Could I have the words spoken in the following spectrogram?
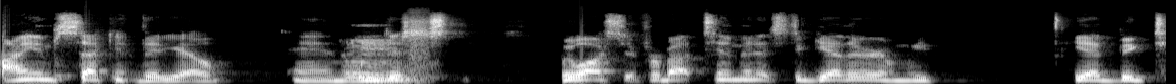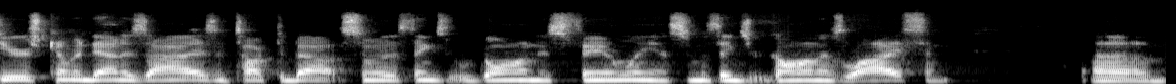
I am second video, and mm. we just we watched it for about ten minutes together, and we he had big tears coming down his eyes and talked about some of the things that were going on in his family and some of the things that were going on in his life. And um,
